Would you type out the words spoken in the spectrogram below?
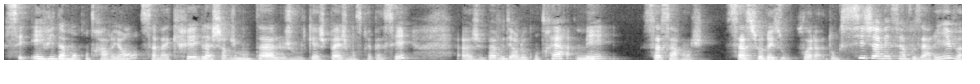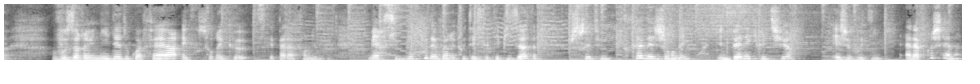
C'est évidemment contrariant, ça m'a créé de la charge mentale, je vous le cache pas, et je m'en serais passé. Euh, je vais pas vous dire le contraire, mais ça s'arrange, ça se résout. Voilà. Donc si jamais ça vous arrive, vous aurez une idée de quoi faire et vous saurez que c'est pas la fin du monde. Merci beaucoup d'avoir écouté cet épisode. Je vous souhaite une très belle journée, une belle écriture, et je vous dis à la prochaine.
